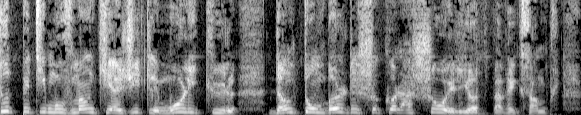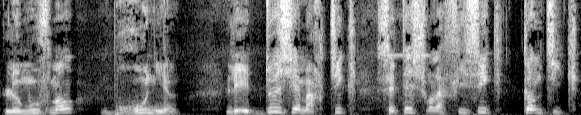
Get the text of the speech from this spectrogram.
tout petits mouvements qui agitent les molécules dans ton bol de chocolat chaud, Elliot, par exemple. Le mouvement brownien. Les deuxièmes articles, c'était sur la physique quantique.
